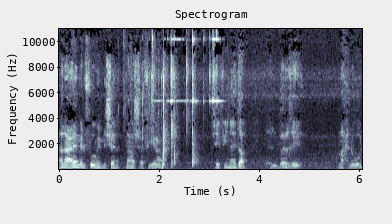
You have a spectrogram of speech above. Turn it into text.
أنا عامل فلومي مشان 12 رفيع. شايفين هيدا البرغي محلول.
